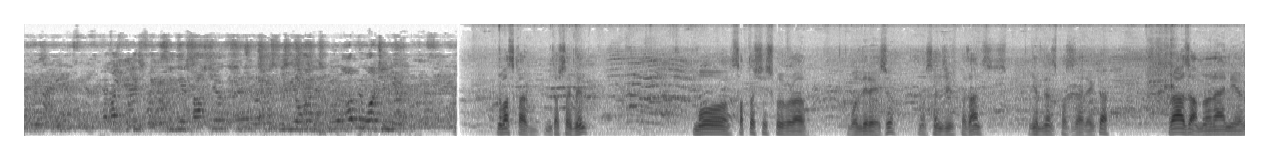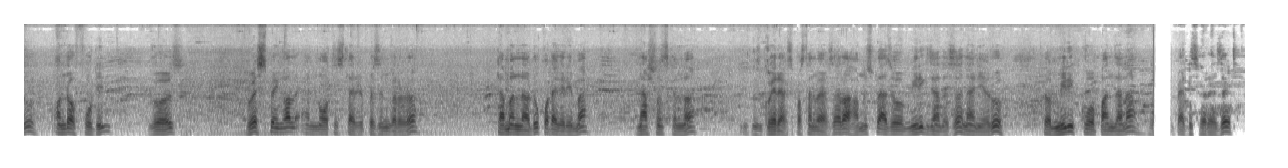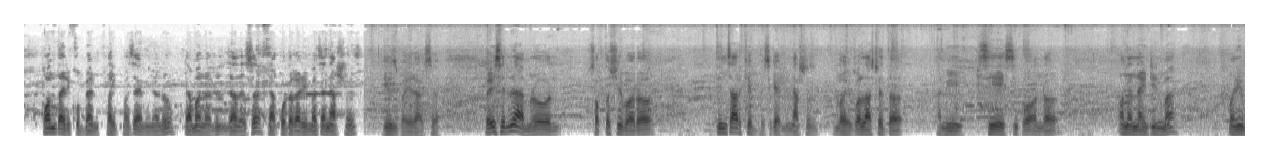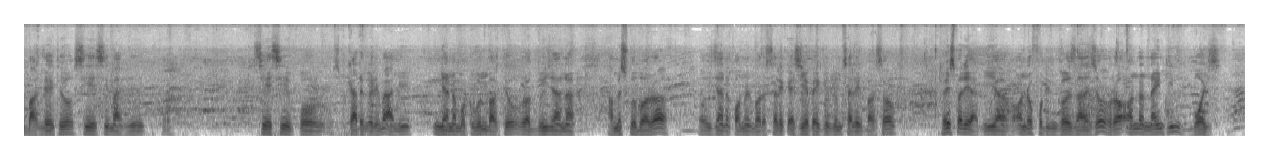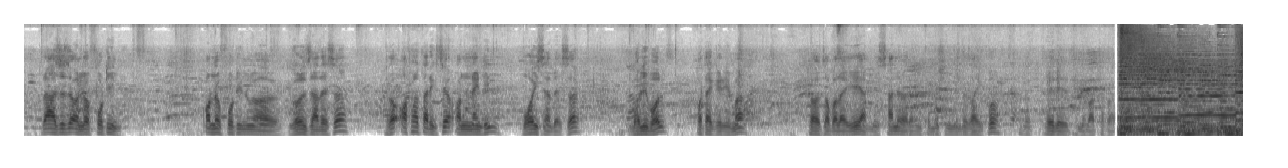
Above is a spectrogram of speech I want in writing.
नमस्कार दर्शकबिन म सप्तश्री स्कुलबाट बोलिदिइरहेको छु म Sanjeev Pradhan game dance director. र आज हाम्रो नानीहरू under fourteen girls West Bengal and North इस्टलाई represent गरेर तामिलनाडु कोटागिरीमा नेसनल्स खेल्न गइरहेको छ प्रस्थान भइरहेको छ। र हाम्रो स्कुल आज मिरिक जाँदैछ नानीहरू। र मिरिकको पाँचजना प्र्याक्टिस गरेर चाहिँ पन्ध्र तारिकको बिहान फ्लाइटमा चाहिँ हामी यिनीहरू तामिलनाडु जाँदैछ। त्यहाँ कोटागाडीमा चाहिँ नेसनल गेम्स भइरहेको छ। र यसरी नै हाम्रो सप्तशी भएर तिन चार खेप भइसक्यो हामी नेसनल लगेको। लास्ट त हामी सिएससीको अन्डर अन्डर नाइन्टिनमा पनि भाग लिएको थियो। सिएससीमा हामी सिएससीको क्याटेगोरीमा हामी इन्डिया नम्बर टू पनि भएको थियो र दुईजना हाम्रो स्कुलबाट एकजना कन्भेन्टबाट सेलेक्ट एसजिएफआई गेम पनि सेलेक्ट भएको छ। र यसपालि हामी यहाँ अन्डर फोर्टिन गर्ल्स जाँदैछौँ र अन्डर नाइन्टिन बोइज र आज चाहिँ under fourteen under fourteen girls जाँदैछ र अठार तारिक चाहिँ अन्डर नाइन्टिन बोइज जाँदैछ भलिबल कोटागिरीमा र तपाईँलाई यही हामीले सानो एउटा इन्फर्मेसन दिन चाहेको धेरै धन्यवाद तपाईँ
